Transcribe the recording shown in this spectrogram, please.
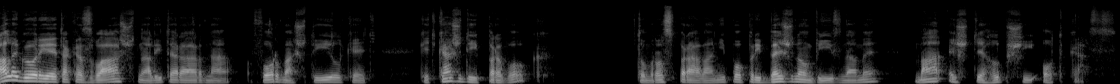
Alegórie je taká zvláštna literárna forma štýl, keď, keď každý prvok v tom rozprávaní popri bežnom význame má ešte hĺbší odkaz.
